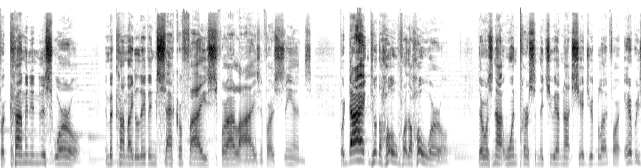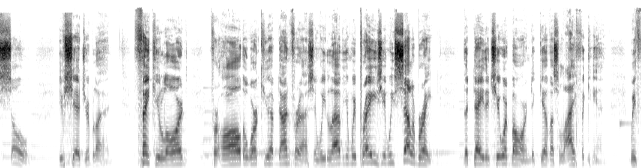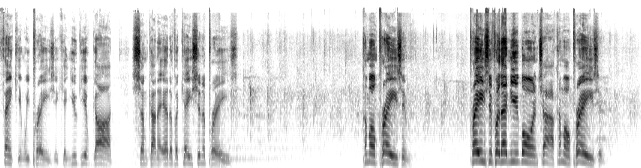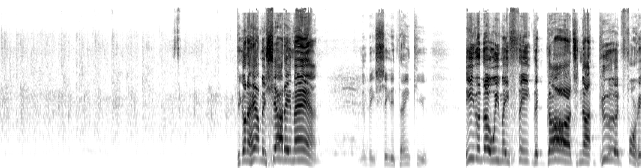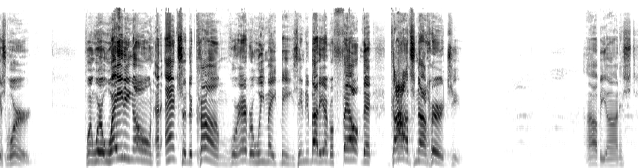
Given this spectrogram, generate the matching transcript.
for coming into this world and become a living sacrifice for our lives and for our sins, for dying to the whole for the whole world. There was not one person that you have not shed your blood for. Every soul you've shed your blood. Thank you, Lord, for all the work you have done for us. And we love you and we praise you and we celebrate the day that you were born to give us life again. We thank you and we praise you. Can you give God some kind of edification of praise? Come on, praise Him. Praise Him for that newborn child. Come on, praise Him. If you're going to help me, shout amen. And be seated. Thank you. Even though we may think that God's not good for His word, when we're waiting on an answer to come wherever we may be, has anybody ever felt that God's not heard you? I'll be honest.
